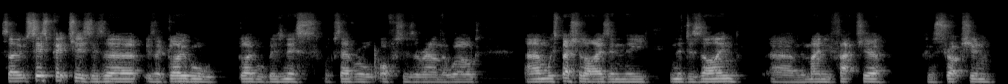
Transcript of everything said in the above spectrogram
So SIS Pitches is a is a global global business with several offices around the world. Um, we specialise in the in the design, um, the manufacture, construction,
